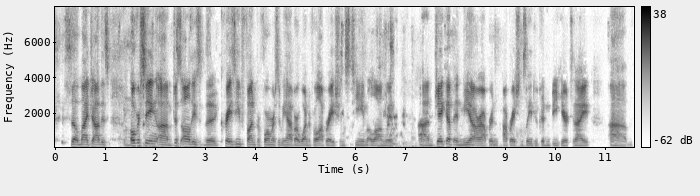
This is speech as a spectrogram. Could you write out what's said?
so my job is overseeing um, just all these the crazy fun performers that we have. Our wonderful operations team, along with um, Jacob and Mia, our oper- operations lead, who couldn't be here tonight. Um,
